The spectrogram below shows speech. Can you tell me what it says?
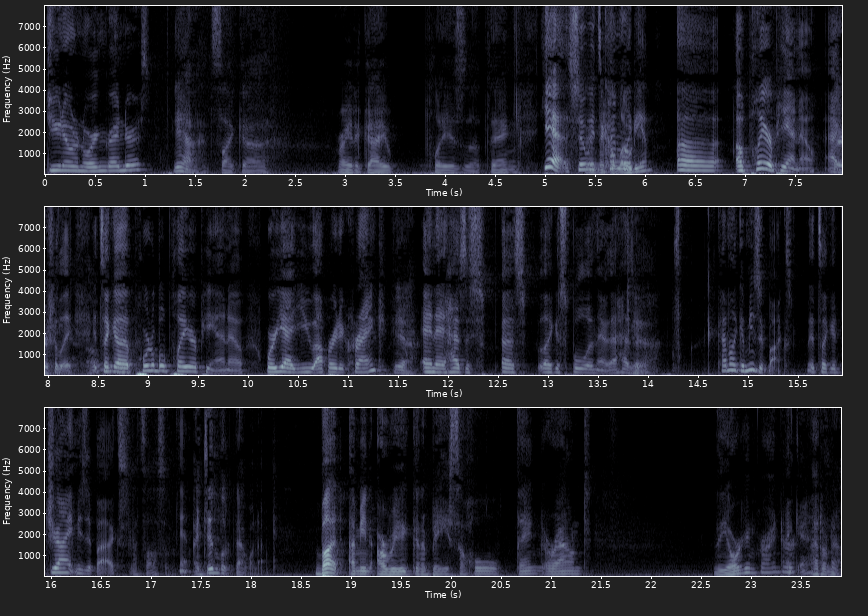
Do you know what an organ grinder is? Yeah, it's like a right a guy who plays a thing. Yeah, so it's kind of like uh, a player piano. Player Actually, piano. it's like Oh. a portable player piano where yeah, you operate a crank. Yeah. and it has a, a like a spool in there that has Yeah. a kind of like a music box. It's like a giant music box. That's awesome. Yeah. I did look that one up. But I mean, are we going to base a whole thing around the organ grinder? I guess I don't know.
